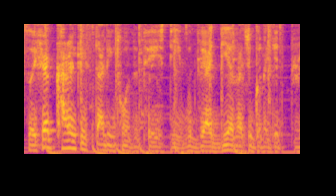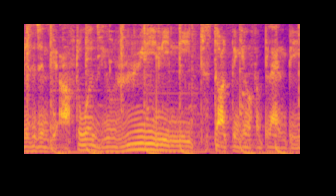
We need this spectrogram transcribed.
So if you're currently studying towards a PhD with the idea that you're gonna get residency afterwards, you really need to start thinking of a plan B.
